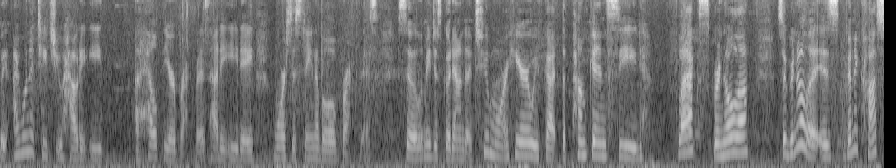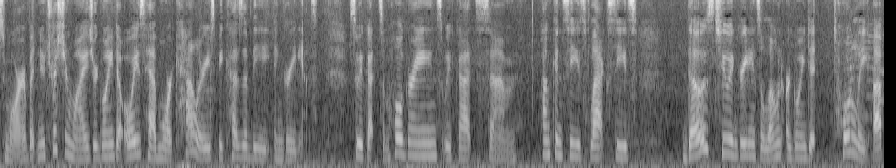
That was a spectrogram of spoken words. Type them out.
But I want to teach you how to eat a healthier breakfast, how to eat a more sustainable breakfast. So let me just go down to two more here. We've got the pumpkin seed flax granola. So granola is going to cost more, but nutrition wise, you're going to always have more calories because of the ingredients. So we've got some whole grains, we've got some pumpkin seeds, flax seeds. Those two ingredients alone are going to totally up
